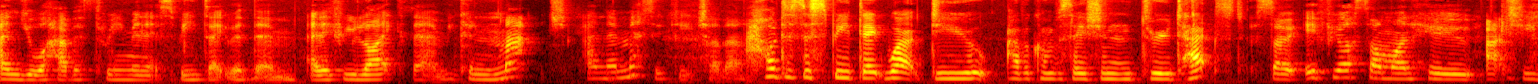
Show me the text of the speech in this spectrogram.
And you will have a three minute speed date with them. And if you like them, you can match and then message each other. How does the speed date work? Do you have a conversation through text? So if you're someone who actually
